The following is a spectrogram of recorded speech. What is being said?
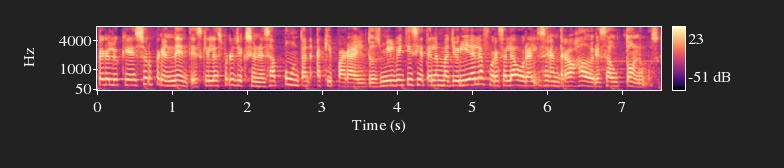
pero lo que es sorprendente es que las proyecciones apuntan a que para el 2027 la mayoría de la fuerza laboral serán trabajadores autónomos,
